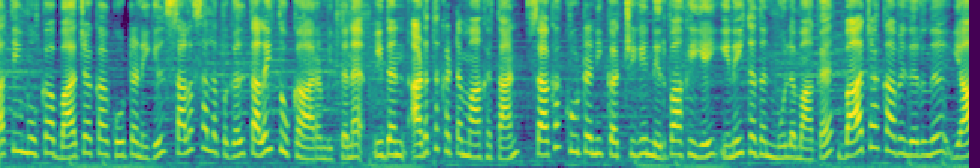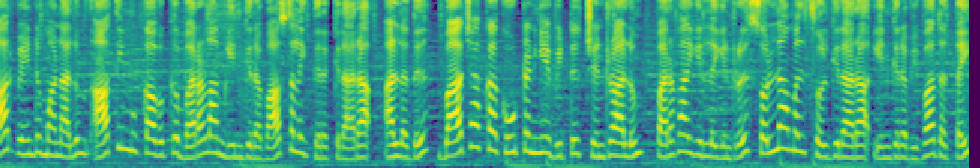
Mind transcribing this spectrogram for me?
அதிமுக பாஜக கூட்டணியில் சலசலப்புகள் தலை தூக்க ஆரம்பித்தன. இதன் அடுத்த கட்டமாகத்தான் சக கூட்டணி கட்சியின் நிர்வாகியை இணைத்ததன் மூலமாக பாஜகவிலிருந்து யார் வேண்டுமானாலும் அதிமுகவுக்கு வரலாம் என்கிற வாசலை திறக்கிறாரா? அல்லது பாஜக கூட்டணியை விட்டு சென்றாலும் பரவாயில்லை என்று சொல்லாமல் சொல்கிறாரா என்கிற விவாதத்தை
